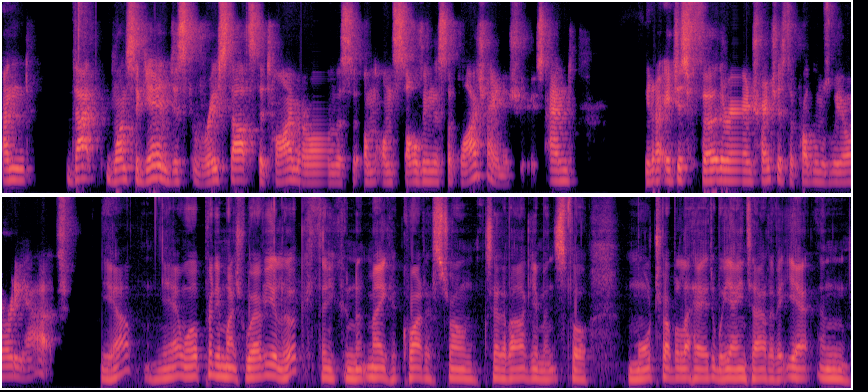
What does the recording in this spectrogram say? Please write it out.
And that once again just restarts the timer on the on, on solving the supply chain issues and you know it just further entrenches the problems we already have yeah, yeah. Well, pretty much wherever you look, you can make quite a strong set of arguments for more trouble ahead. We ain't out of it yet, and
